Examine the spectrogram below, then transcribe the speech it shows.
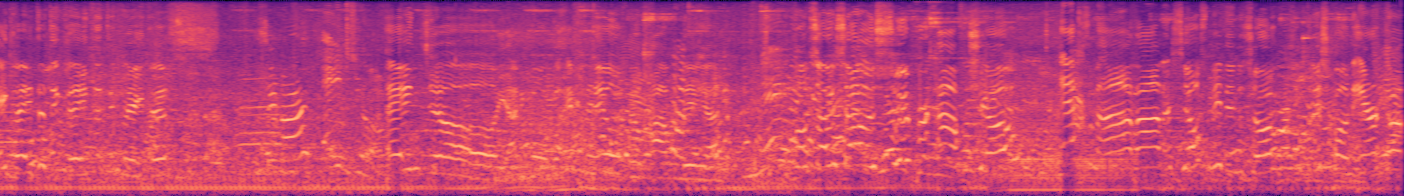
Ik weet het, ik weet het, ik weet het. Zeg maar. Angel. Angel. Ja, die ik wel echt heel veel gave dingen. Vond sowieso een super gave show. Echt een aanrader. Zelfs midden in de zomer, want er is gewoon airco.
